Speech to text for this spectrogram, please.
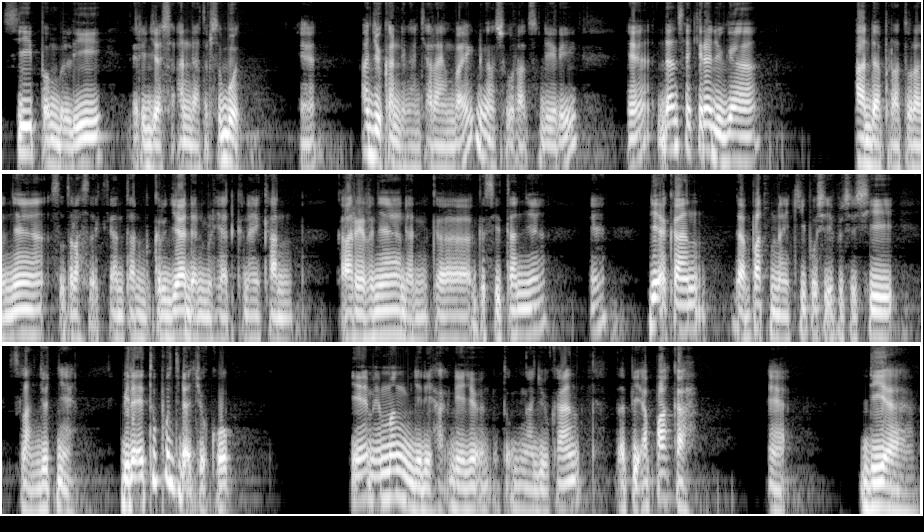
si pembeli dari jasa Anda tersebut. Ya, ajukan dengan cara yang baik dengan surat sendiri ya dan saya kira juga ada peraturannya setelah sekian tahun bekerja dan melihat kenaikan karirnya dan kegesitannya ya dia akan dapat menaiki posisi-posisi selanjutnya. Bila itu pun tidak cukup, ya memang menjadi hak dia untuk mengajukan, tapi apakah ya dia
